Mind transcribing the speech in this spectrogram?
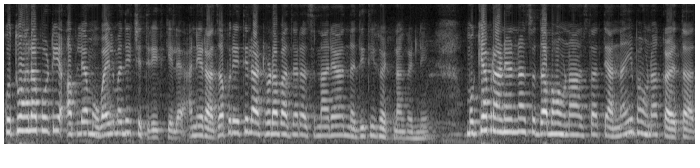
कुतूहलापोटी आपल्या मोबाईलमध्ये चित्रित केलाय आणि राजापूर येथील आठवडा बाजार असणाऱ्या नदीत ही घटना घडली. मुख्य प्राण्यांना सुद्धा भावना असतात त्यांनाही भावना कळतात.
